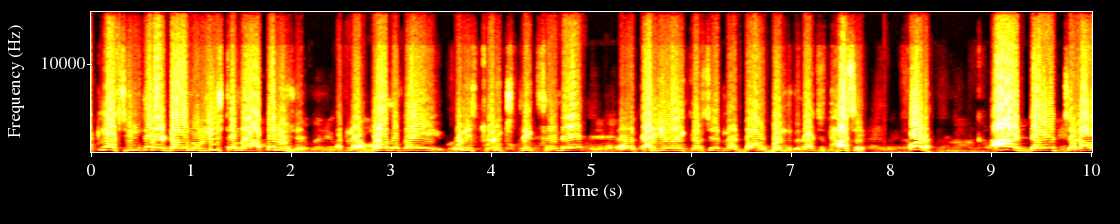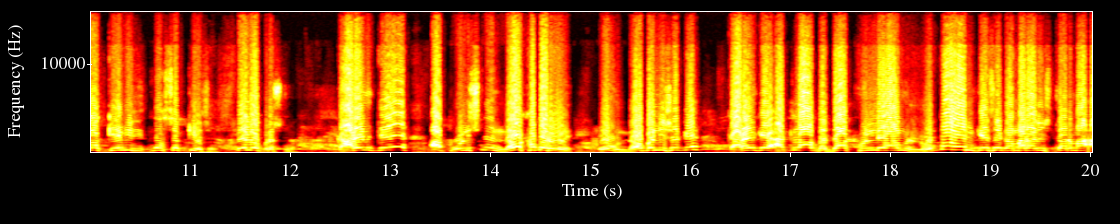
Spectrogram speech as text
આટલા સિત્તેર અડ્ડાઓનું લિસ્ટ અમે આપેલું છે. એટલે હમણાં તો કઈ પોલીસ થોડીક સ્ટ્રિક્ટ થઈને કાર્યવાહી કરશે એટલે અડ્ડાઓ બંધ કદાચ થશે. પણ આ અડ્ડાઓ ચલાવવા કેવી રીતના શક્ય છે? પેલો પ્રશ્ન. કારણ કે આ પોલીસને ન ખબર હોય એવું ન બની શકે. કારણ કે આટલા બધા ખુલ્લેઆમ લોકો એમ કહે છે કે અમારા વિસ્તારમાં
